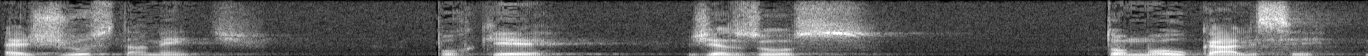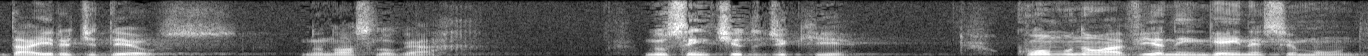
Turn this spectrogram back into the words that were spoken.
é justamente porque Jesus tomou o cálice da ira de Deus no nosso lugar. No sentido de que, como não havia ninguém nesse mundo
